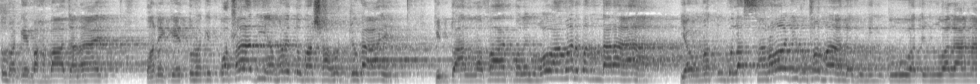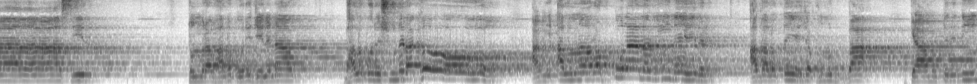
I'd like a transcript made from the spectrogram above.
তোমাকে বাহবা জানায়। অনেকে তোমাকে কথা দিয়ে হয়তো বা সাহস যোগায়, কিন্তু আল্লাহ পাক বলেন, ও আমার বান্দারা তোমরা ভালো করে জেনে নাও, ভালো করে শুনে রাখো, আমি আল্লাহ রব্বুল আলমিনের আদালতে যখন উঠবা কেয়ামতের দিন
